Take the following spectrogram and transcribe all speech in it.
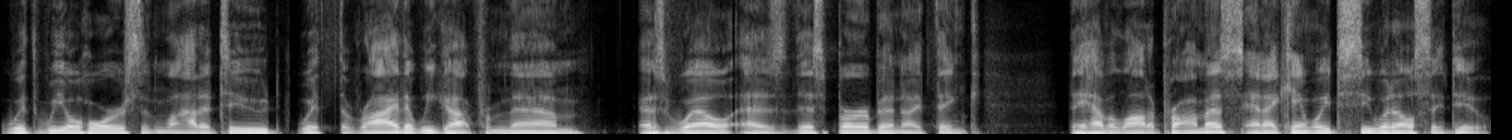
with Wheel Horse and Latitude with the rye that we got from them, as well as this bourbon. I think they have a lot of promise, and I can't wait to see what else they do.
